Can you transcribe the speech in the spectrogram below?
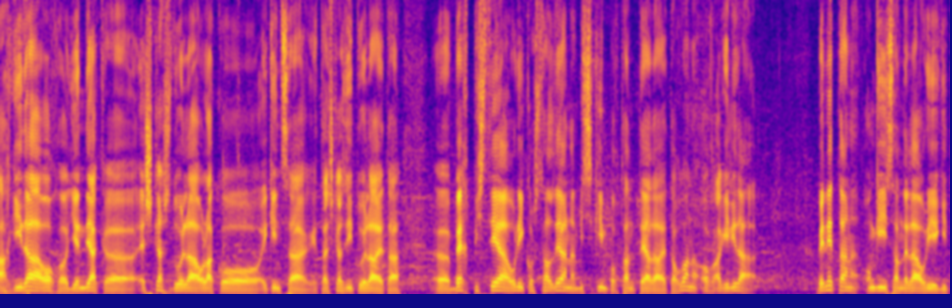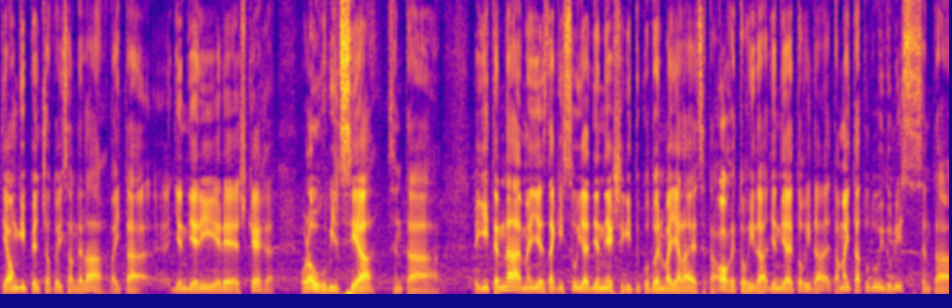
argi da, hor jendeak eh, eskaz duela olako ekintzak eta eskaz dituela eta eh, ber pistea hori kostaldean biziki importantea da. Eta orduan hor agiri da, benetan ongi izan dela hori egitea, ongi pentsatu izan dela, baita jendieri ere esker, hola urbiltzia, zenta egiten da, mai ez dakizu, ja jendeak segituko duen bai ala ez, eta hor etorri da, jendea etorri da, eta maitatu du iduriz, zenta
